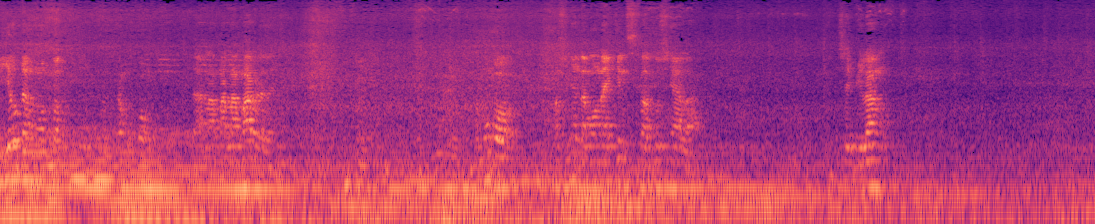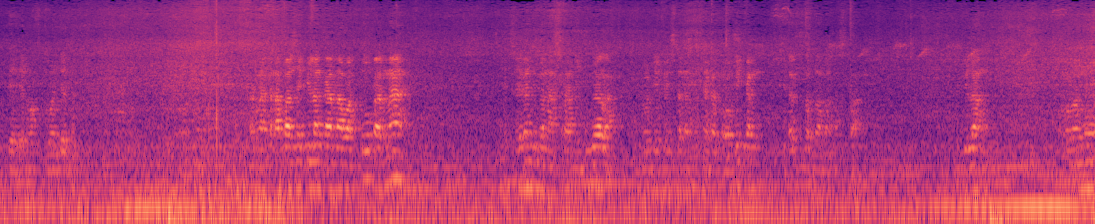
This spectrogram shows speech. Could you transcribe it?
dia udah ngotot kamu kok udah lamar-lamar katanya. Kamu kok statusnya lah. Saya bilang biarin waktu aja lah. Karena kenapa saya bilang karena waktu? Karena ya, saya kan juga Nasrani juga lah. Kalau di Kristen atau saya Katolik kan kita tetap nama Nasrani. Saya bilang kalau kamu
